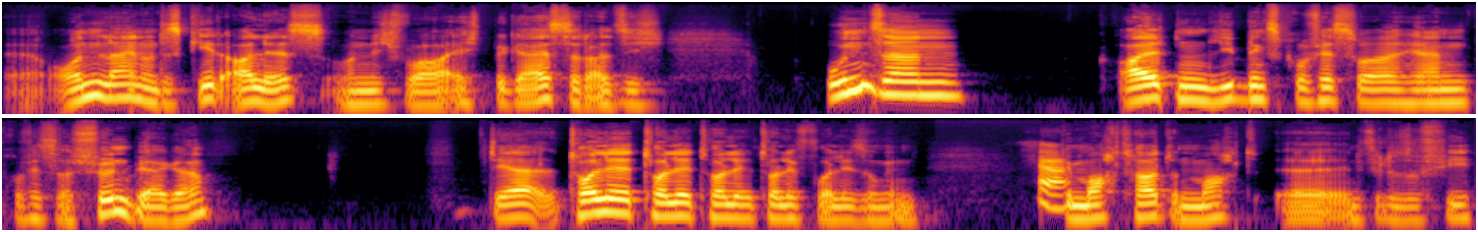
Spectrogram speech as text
äh, online und es geht alles. Und ich war echt begeistert, als ich unseren alten Lieblingsprofessor, Herrn Professor Schönberger, der tolle, tolle, tolle, tolle Vorlesungen Ja. gemacht hat und macht äh, in Philosophie,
